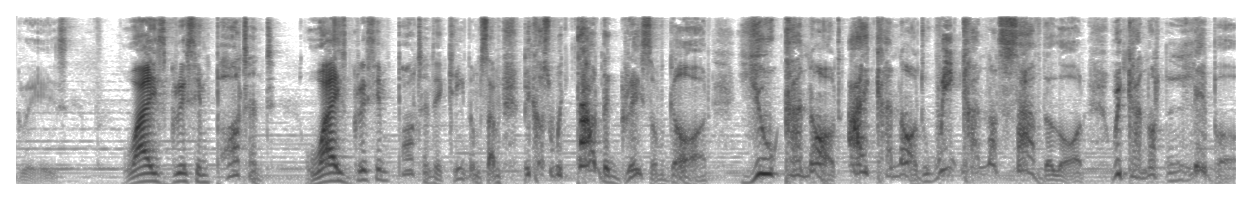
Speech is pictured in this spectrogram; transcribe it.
grace. Why is grace important? Why is grace important in kingdom service? Because without the grace of God, you cannot, I cannot, we cannot serve the Lord. We cannot labor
